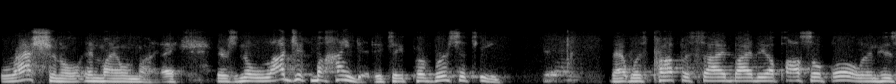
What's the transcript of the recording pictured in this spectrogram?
rational in my own mind. I, there's no logic behind it. It's a perversity that was prophesied by the Apostle Paul in his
